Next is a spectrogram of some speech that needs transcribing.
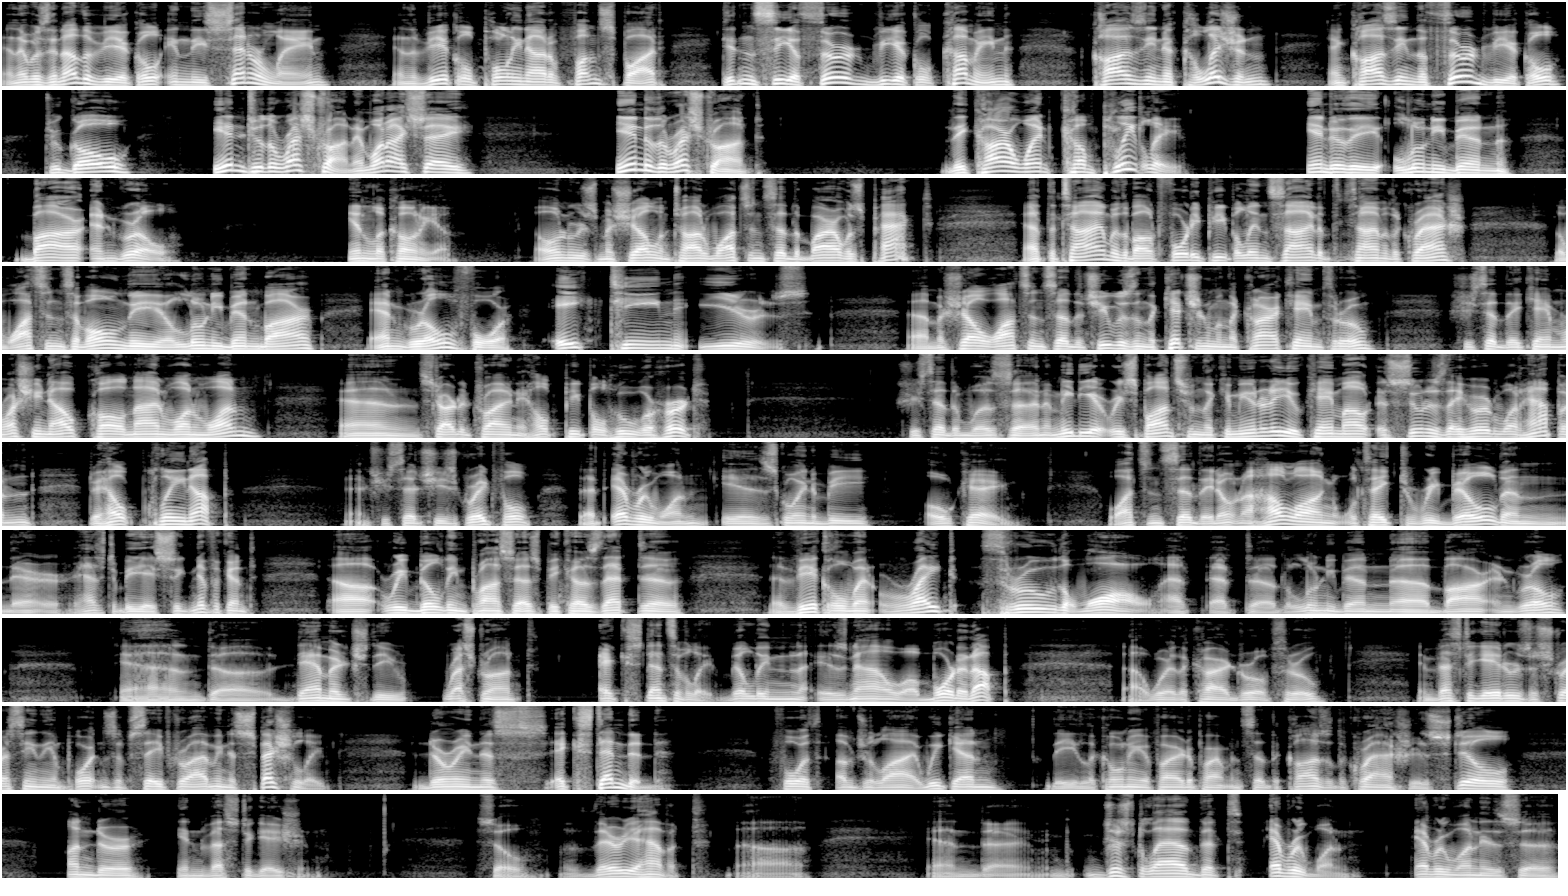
and there was another vehicle in the center lane, and the vehicle pulling out of Fun Spot didn't see a third vehicle coming, causing a collision and causing the third vehicle to go into the restaurant. And when I say into the restaurant, the car went completely into the Looney Bin Bar and Grill in Laconia. Owners Michelle and Todd Watson said the bar was packed at the time with about 40 people inside at the time of the crash. The Watsons have owned the Looney Bin Bar and Grill for 18 years. Uh, Michelle Watson said that she was in the kitchen when the car came through. She said they came rushing out, called 911, and started trying to help people who were hurt. She said there was uh, an immediate response from the community who came out as soon as they heard what happened to help clean up. And she said she's grateful that everyone is going to be okay. Watson said they don't know how long it will take to rebuild, and there has to be a significant uh, rebuilding process because that uh, the vehicle went right through the wall at, at uh, the Looney Bin uh, Bar and Grill and uh, damaged the restaurant extensively. Building is now uh, boarded up uh, where the car drove through. Investigators are stressing the importance of safe driving, especially during this extended 4th of July weekend. The Laconia Fire Department said the cause of the crash is still under investigation. So there you have it. Uh, and uh, just glad that everyone, everyone is uh,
